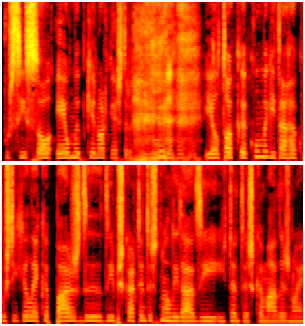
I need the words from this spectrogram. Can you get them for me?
por si só é uma pequena orquestra. ele toca com uma guitarra acústica, ele é capaz de, de ir buscar tantas tonalidades e, e tantas camadas, não é?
